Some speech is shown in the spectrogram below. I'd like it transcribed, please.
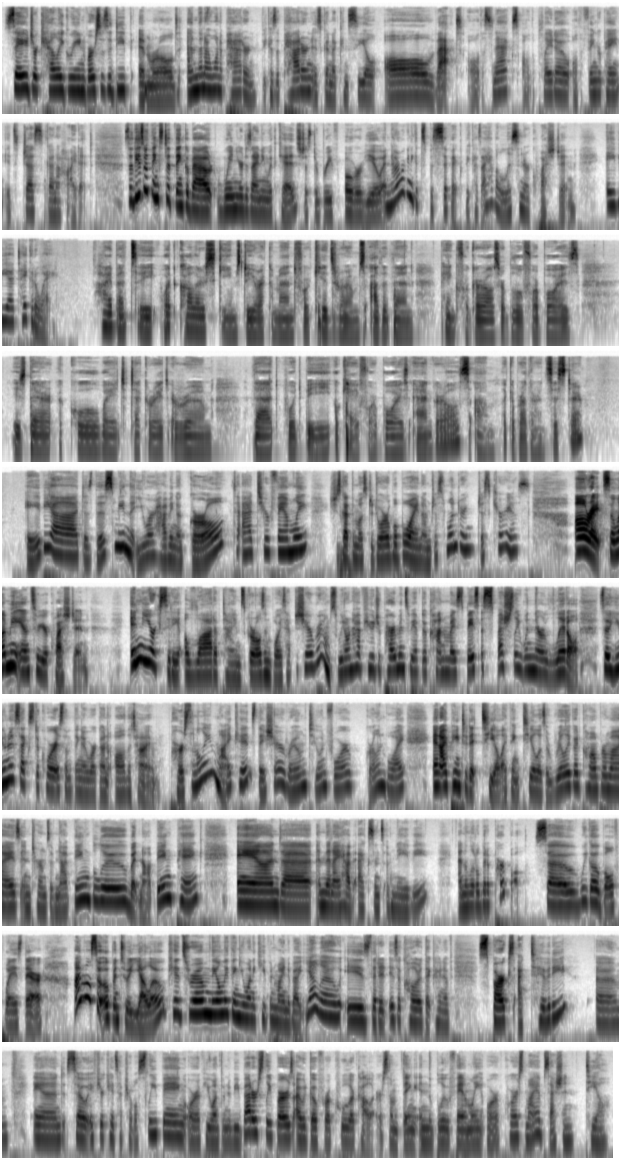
sage or Kelly green versus a deep emerald. And then I want a pattern because a pattern is going to conceal all that, all the snacks, all the Play-Doh, all the finger paint. It's just going to hide it. So these are things to think about when you're designing with kids, just a brief overview. And now we're going to get specific because I have a listener question. Avia, take it away. Hi Betsy, what color schemes do you recommend for kids' rooms other than pink for girls or blue for boys? Is there a cool way to decorate a room that would be okay for boys and girls, um, like a brother and sister? Avia, does this mean that you are having a girl to add to your family? She's got the most adorable boy, and I'm just wondering, just curious. All right, so let me answer your question. In New York City, a lot of times girls and boys have to share rooms. We don't have huge apartments. We have to economize space, especially when they're little. So, unisex decor is something I work on all the time. Personally, my kids, they share a room, two and four, girl and boy, and I painted it teal. I think teal is a really good compromise in terms of not being blue, but not being pink. And, uh, and then I have accents of navy and a little bit of purple. So we go both ways there. I'm also open to a yellow kids room. The only thing you want to keep in mind about yellow is that it is a color that kind of sparks activity. Um, and so if your kids have trouble sleeping or if you want them to be better sleepers, I would go for a cooler color, something in the blue family, or of course, my obsession, teal.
